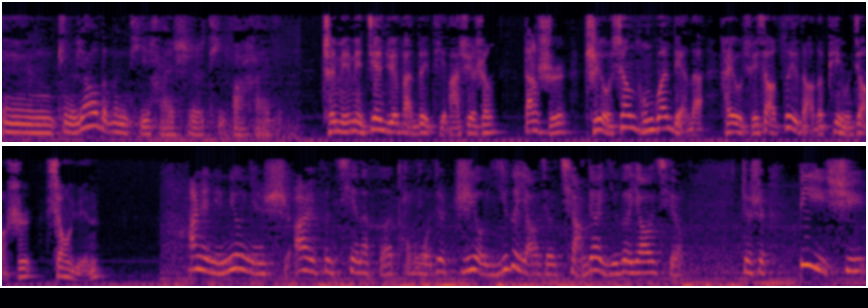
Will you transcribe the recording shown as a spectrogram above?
嗯，主要的问题还是体罚孩子。陈明明坚决反对体罚学生。当时持有相同观点的还有学校最早的聘用教师肖云。二零零六年十二月份签的合同，我就只有一个要求，强调一个要求，就是必须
